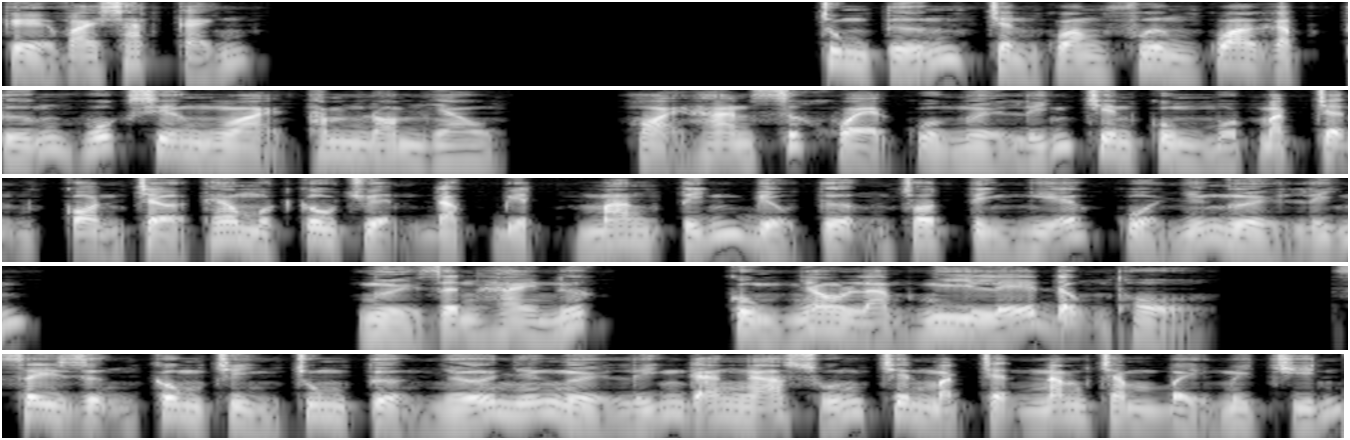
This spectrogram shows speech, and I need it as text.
Kể vai sát cánh. Trung tướng Trần Quang Phương qua gặp tướng Huốc Siêng ngoài thăm nom nhau, hỏi han sức khỏe của người lính trên cùng một mặt trận còn chở theo một câu chuyện đặc biệt mang tính biểu tượng cho tình nghĩa của những người lính. Người dân hai nước cùng nhau làm nghi lễ động thổ, xây dựng công trình trung tưởng nhớ những người lính đã ngã xuống trên mặt trận 579.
